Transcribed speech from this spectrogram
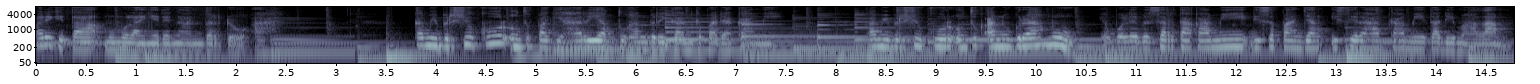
Mari kita memulainya dengan berdoa. Kami bersyukur untuk pagi hari yang Tuhan berikan kepada kami. Kami bersyukur untuk anugerah-Mu yang boleh beserta kami di sepanjang istirahat kami tadi malam.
